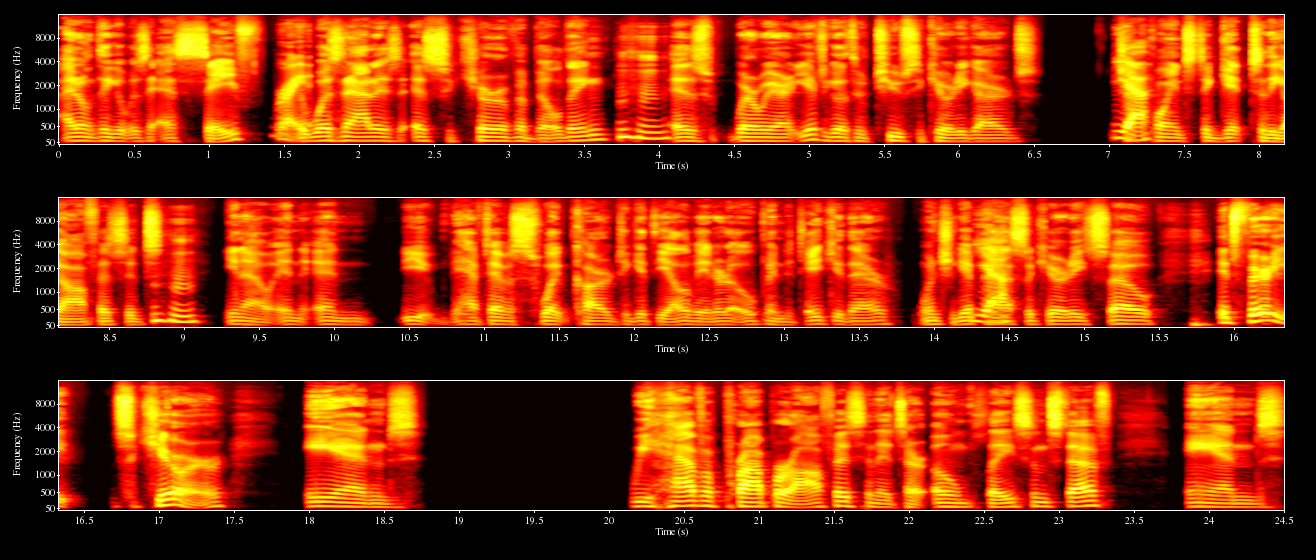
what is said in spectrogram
I don't think it was as safe. Right. It was not as as secure of a building hmm as where we are. You have to go through two security guards Yeah. checkpoints to get to the office. It's hmm you know, and and you have to have a swipe card to get the elevator to open to take you there once you get Yeah. past security. So it's very secure and we have a proper office and it's our own place and stuff. And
